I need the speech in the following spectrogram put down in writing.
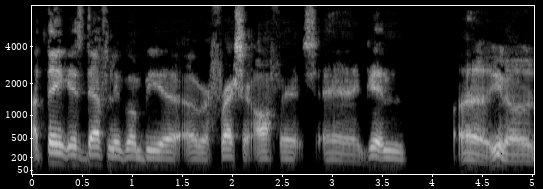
I think it's definitely going to be a, a, refreshing offense and getting uh you know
